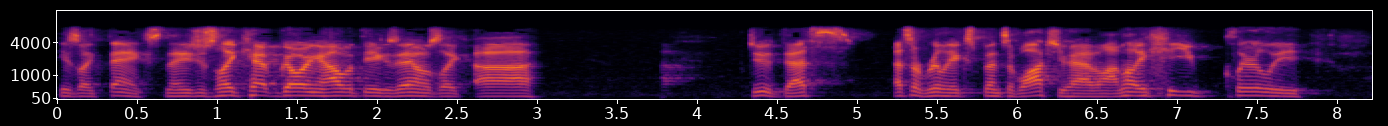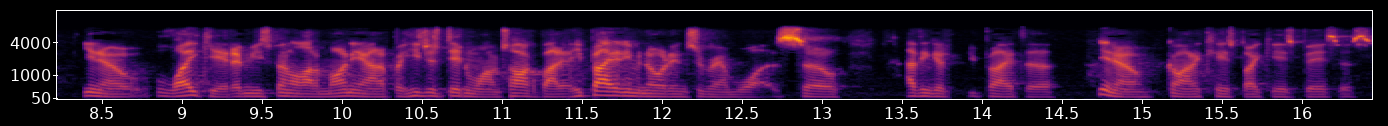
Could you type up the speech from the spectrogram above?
he's like, thanks. And then he just like kept going out with the exam. I was like, ah, uh, dude, that's that's a really expensive watch you have on. Like you clearly, you know, like it. I mean, you spent a lot of money on it, but he just didn't want to talk about it. He probably didn't even know what Instagram was. So I think you probably have to, you know, go on a case by case basis.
